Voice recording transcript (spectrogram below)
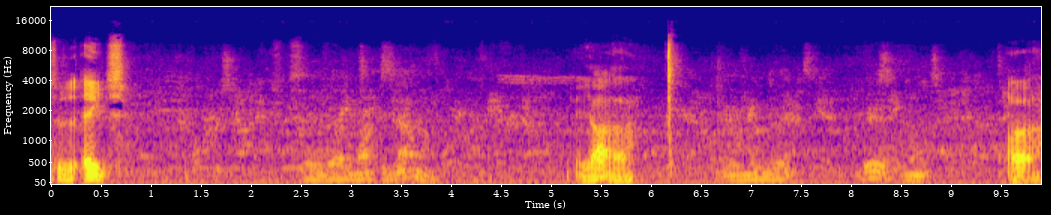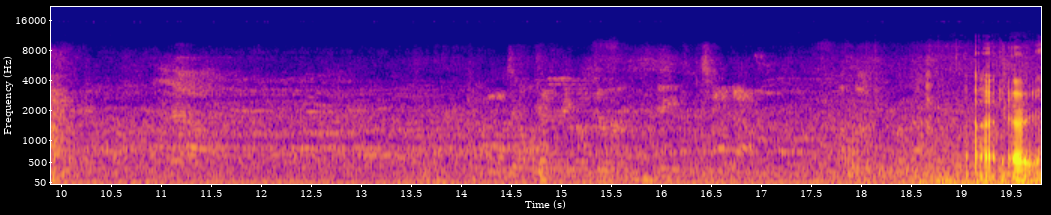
To the H? Yeah. Uh. Alright, alright.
